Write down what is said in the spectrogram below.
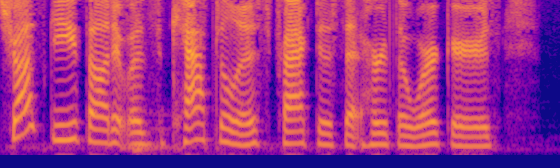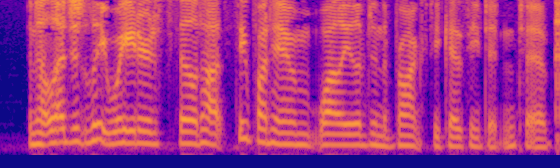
Trotsky thought it was capitalist practice that hurt the workers. And allegedly waiters spilled hot soup on him while he lived in the Bronx because he didn't tip.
